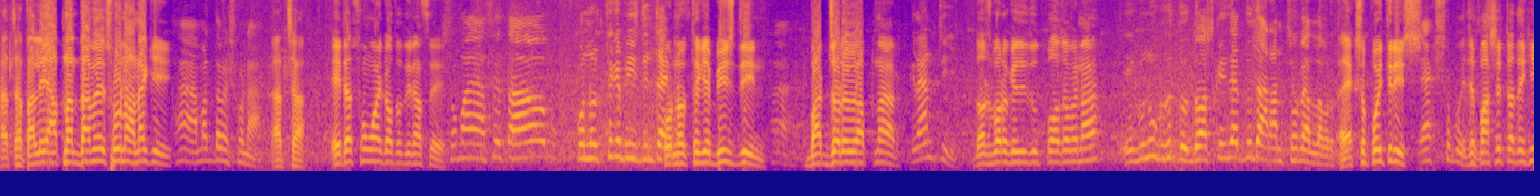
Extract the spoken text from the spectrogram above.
আচ্ছা তাহলে আপনার দামে সোনা নাকি? হ্যাঁ আমার দামে শোনা আচ্ছা এটা সময় কতদিন আছে? সময় আছে তাও পনেরো থেকে বিশ দিন পনেরো থেকে বিশ দিন। হ্যাঁ। বাট জ্বরে আপনার? গ্যারান্টি। দশ বারো কেজি দুধ পাওয়া যাবে না? এগুলো তো দশ কেজি দুধ আরামসে হবে আল্লাহ। একশো পঁয়ত্রিশ? একশো যে পাশেরটা দেখি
